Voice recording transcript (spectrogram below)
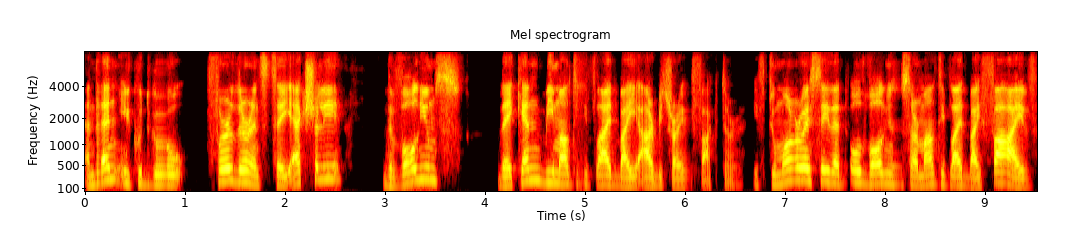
And then you could go further and say, actually, the volumes they can be multiplied by arbitrary factor. If tomorrow I say that all volumes are multiplied by five,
